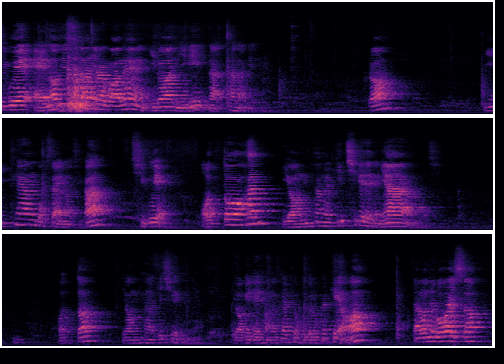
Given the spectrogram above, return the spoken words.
지구의 에너지 순환이라고 하는 이러한 일이 나타나게 돼요. 그럼 이 태양 복사 에너지가 지구에 어떠한 영향을 끼치게 되느냐라는 거지. 어떤 영향을 끼치게 되느냐. 여기에 대해서 한번 살펴보도록 할게요. 자, 먼저 뭐가 있어?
